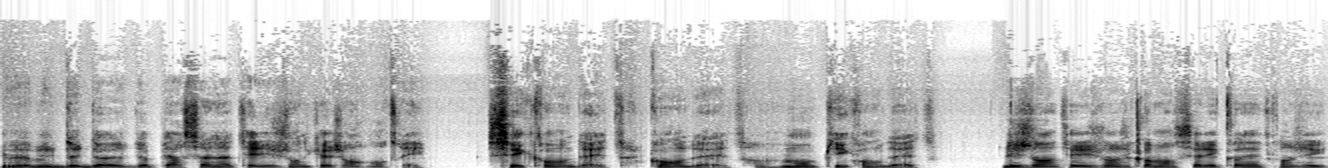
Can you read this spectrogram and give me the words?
de, de personnes intelligentes que j'ai rencontrées. C'est Condette, Condette, mon petit Condette. Les gens intelligents, j'ai commencé à les connaître quand j'ai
